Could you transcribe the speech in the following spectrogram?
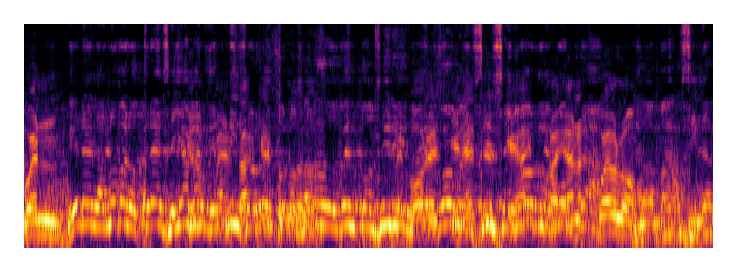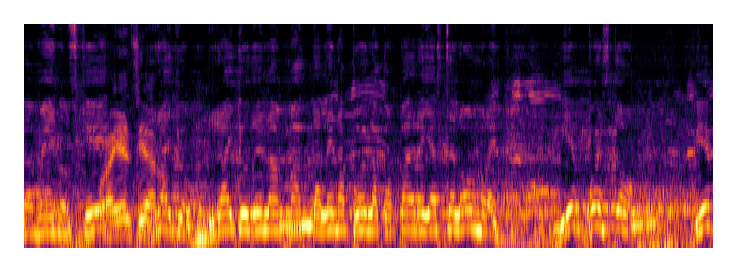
buen Viene la número 3, se llama el granizo pensar que es uno Los de los Salados, Benton City. mejores jinetes que hay por allá en el pueblo. Nada más y nada menos que Por ahí en Sierra. Rayo, Rayo de la Magdalena Puebla, compadre, ya está el hombre. Bien puesto, bien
